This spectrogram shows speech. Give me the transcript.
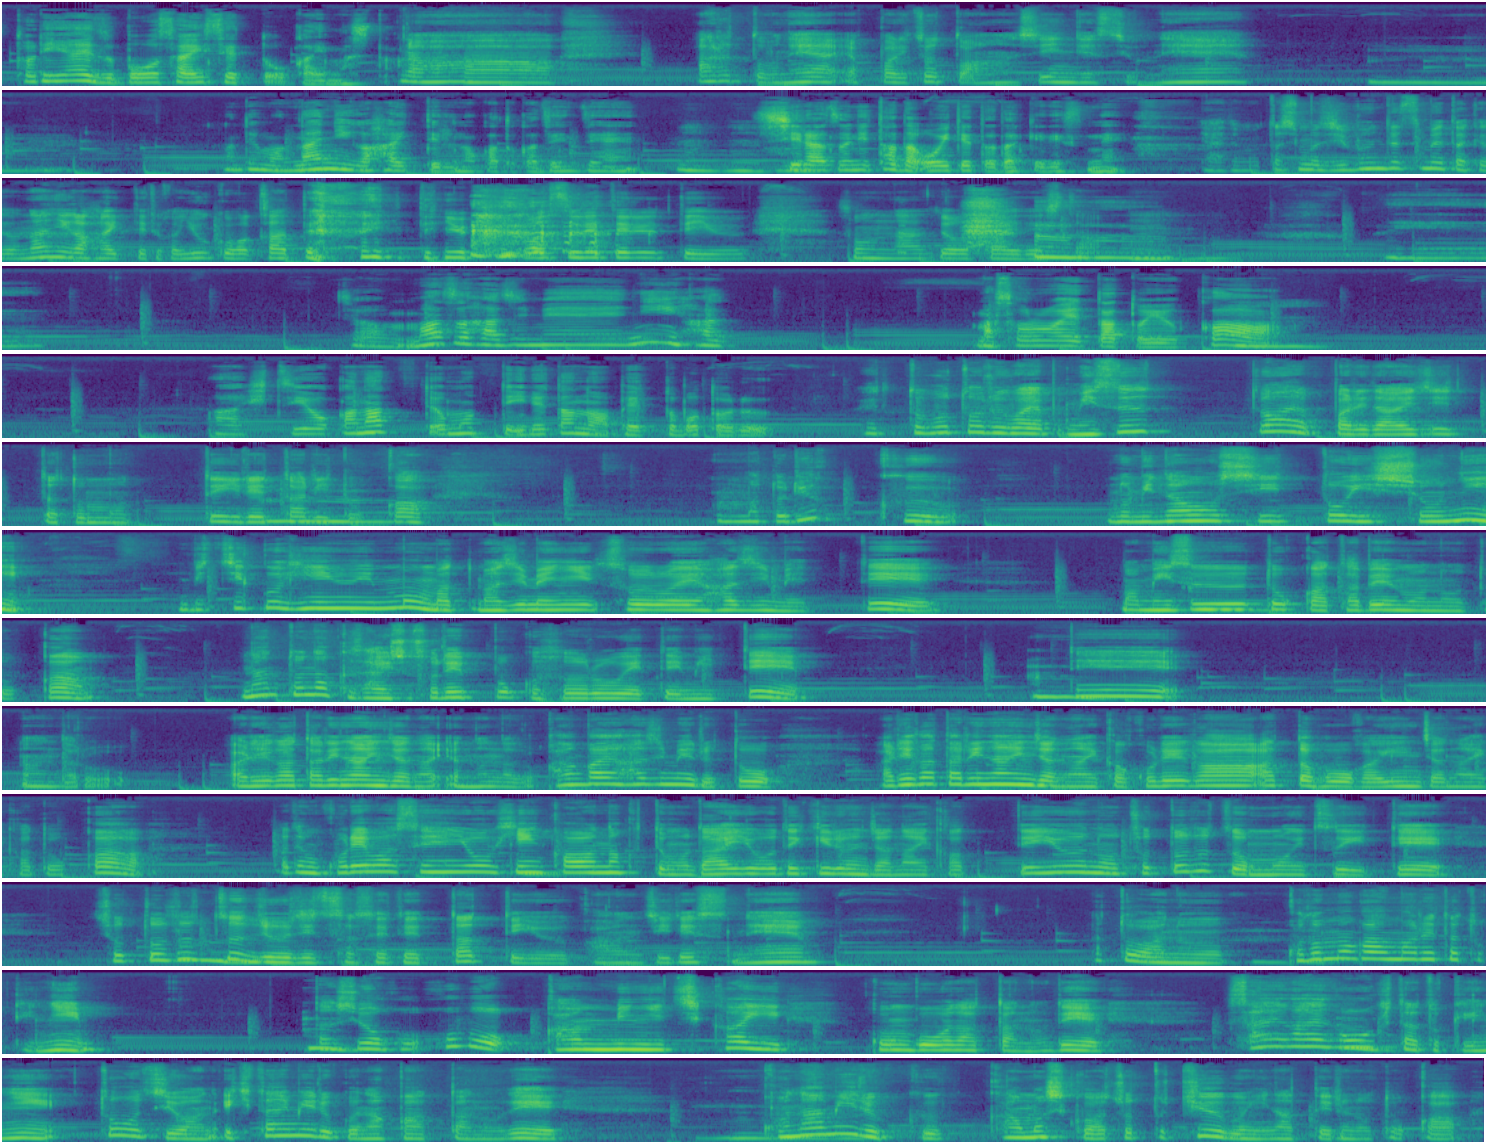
とりあえず防災セットを買いました。あーあるとねやっぱりちょっと安心ですよね。うんまあでも何が入ってるのかとか全然うん知らずにただ置いてただけですね。いやでも私も自分で詰めたけど何が入ってるかよく分かってないっていう忘れてるっていうそんな状態でした。うんうんへーじゃあまず初めには、まあ、揃えたというか、あ必要かなって思って入れたのはペットボトル。ペットボトルはやっぱ水はやっぱり大事だと思って入れたりとか、あとリュックの見直しと一緒に備蓄品も、ま、真面目に揃え始めて、まあ、水とか食べ物とか、なんとなく最初それっぽく揃えてみて、うん、でなんだろうあれが足りないんじゃないなんだろう考え始めるとあれが足りないんじゃないかこれがあった方がいいんじゃないかとかあでもこれは専用品買わなくても代用できるんじゃないかっていうのをちょっとずつ思いついてちょっとずつ充実させてったっていう感じですね。あとはあの子供が生まれた時に私はほほぼ甘味に近い混合だったので災害が起きた時に、当時は液体ミルクなかったので、粉ミルクかもしくはちょっとキューブになってるのとか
